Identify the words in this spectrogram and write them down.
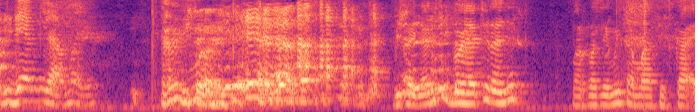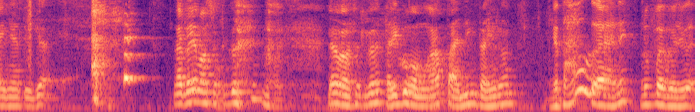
Di DM Ilama ya. Tapi bisa jadi. bisa jadi sih gue yakin aja. Marco Simic sama Siska E nya 3 Nggak tahu ya maksud gue. Nggak maksud gue. Tadi gue ngomong apa anjing terakhir Ron? Gak tahu gue anjing, lupa gue juga.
